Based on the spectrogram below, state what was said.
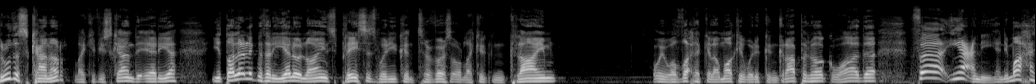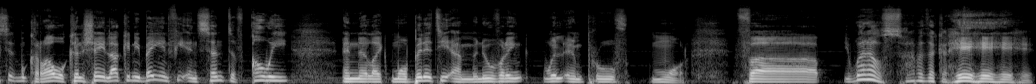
through the scanner like if you scan the area يطلع لك مثلا yellow lines places where you can traverse or like you can climb ويوضح لك الاماكن where you can grapple hook وهذا فيعني يعني ما حسيت ممكن راووا كل شيء لكن يبين في انسنتف قوي إن like mobility and maneuvering will improve more. ف what else? أنا بتذكر. هي هي هي هي.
